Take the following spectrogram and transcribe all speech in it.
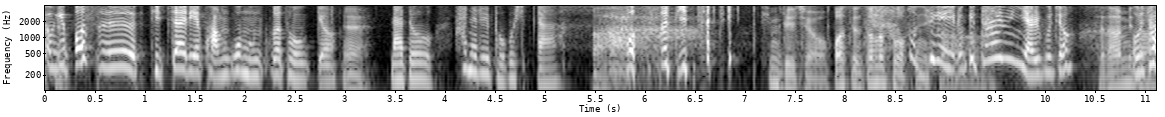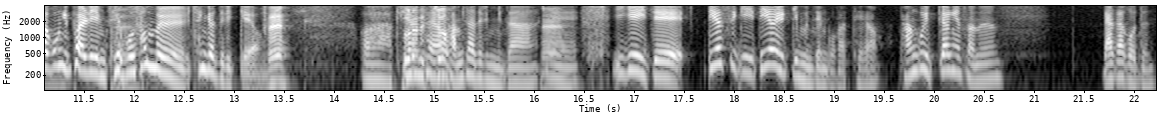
여기 버스 뒷자리에 광고 문구가 더 웃겨. 예. 나도 하늘을 보고 싶다. 아, 버스 뒷자리. 힘들죠. 버스는 써놓프가 없으니까. 어떻게 이렇게 타이밍이 얄궂죠? 대단합니다. 우리 4028님 제보 네. 선물 챙겨드릴게요. 네. 와 귀한 사연 듣죠? 감사드립니다. 네. 네. 이게 이제 띄어쓰기 띄어읽기 문제인 것 같아요. 방구 입장에서는 나가거든.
